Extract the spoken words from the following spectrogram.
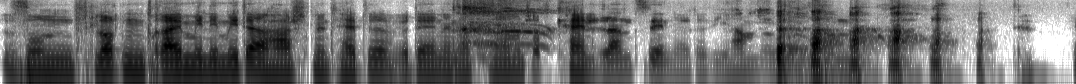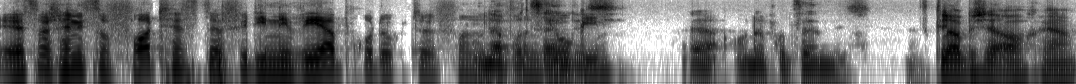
so einen flotten 3 mm Haarschnitt hätte, würde er in der Nationalmannschaft kein Land sehen. Alter. Die haben so einen, er ist wahrscheinlich so Vortester für die Nivea-Produkte von, von Yogi. Ja, hundertprozentig. Das glaube ich auch, ja.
